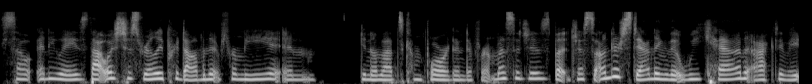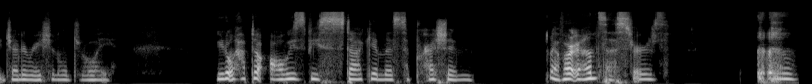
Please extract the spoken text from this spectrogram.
So anyways that was just really predominant for me and you know, that's come forward in different messages, but just understanding that we can activate generational joy. We don't have to always be stuck in the suppression of our ancestors. and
